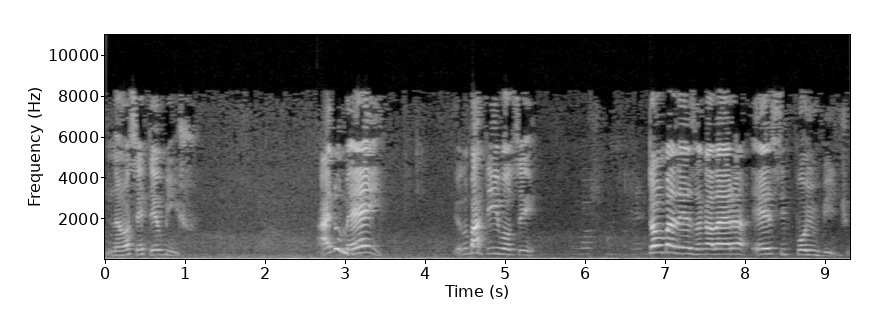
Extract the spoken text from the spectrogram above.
Não acertei o bicho. Ai do meio. Eu não bati em você. Então, beleza, galera. Esse foi o vídeo.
